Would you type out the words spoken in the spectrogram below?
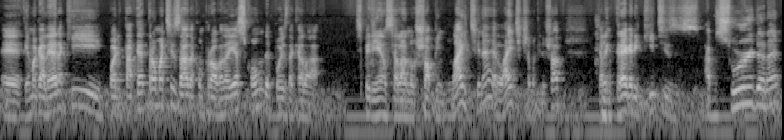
é, tem uma galera que pode estar tá até traumatizada com prova da ESCOM depois daquela experiência lá no Shopping Light, né? É Light que chama aquele shopping. Aquela entrega de kits absurda, né?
